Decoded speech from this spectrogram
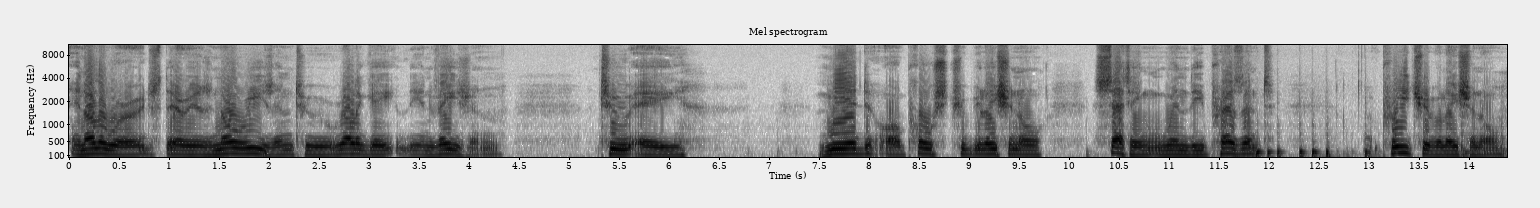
In other words, there is no reason to relegate the invasion to a mid or post tribulational setting when the present pre tribulational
